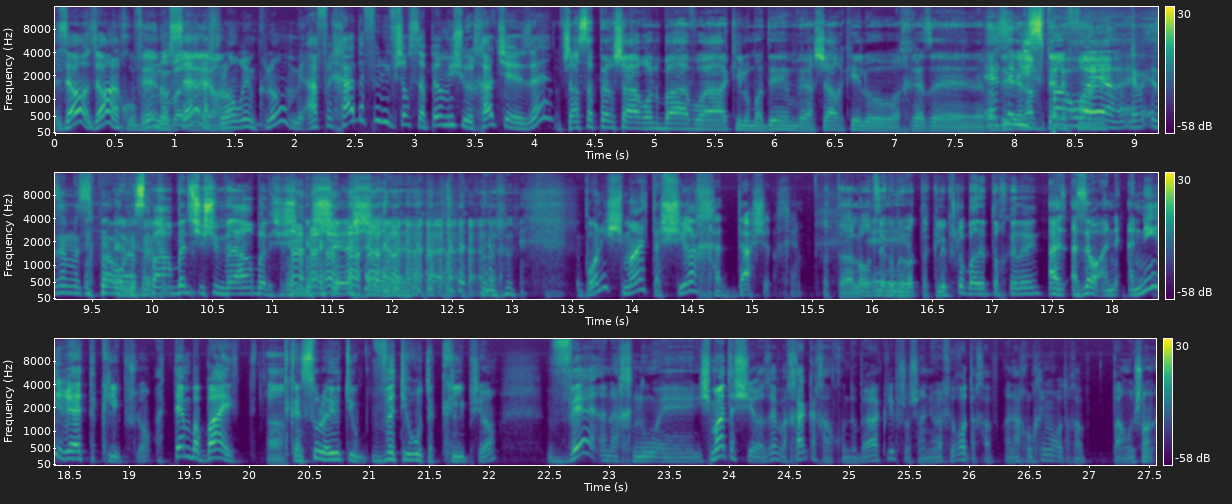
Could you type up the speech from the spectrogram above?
זהו, זהו, אנחנו עוברים נושא. אנחנו לא אומרים כלום. אף אחד אפילו אי אפשר לספר מישהו אחד שזה? אפשר לספר שאהרון בא והוא היה כאילו מדהים, וישר כאילו אחרי זה... איזה מספר הוא. היה? איזה מספר הוא היה? מספר בין 64 ל-66. בוא נשמע את השיר החדש שלכם. אתה לא רוצה גם אה, לראות את הקליפ שלו תוך כדי? אז, אז זהו, אני, אני אראה את הקליפ שלו, אתם בבית. תיכנסו ליוטיוב ותראו את הקליפ שלו, ואנחנו אה, נשמע את השיר הזה, ואחר כך אנחנו נדבר על הקליפ שלו שאני הולך לראות אחריו, אנחנו הולכים לראות אחריו פעם ראשונה.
